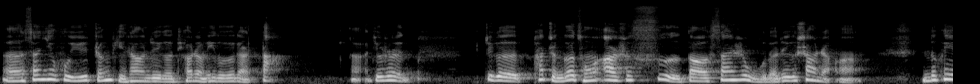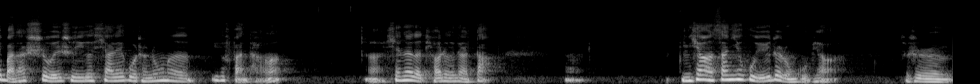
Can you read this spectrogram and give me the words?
嗯，三七互娱整体上这个调整力度有点大啊，就是这个它整个从二十四到三十五的这个上涨啊，你都可以把它视为是一个下跌过程中的一个反弹了。啊，现在的调整有点大，啊，你像三七互娱这种股票，就是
